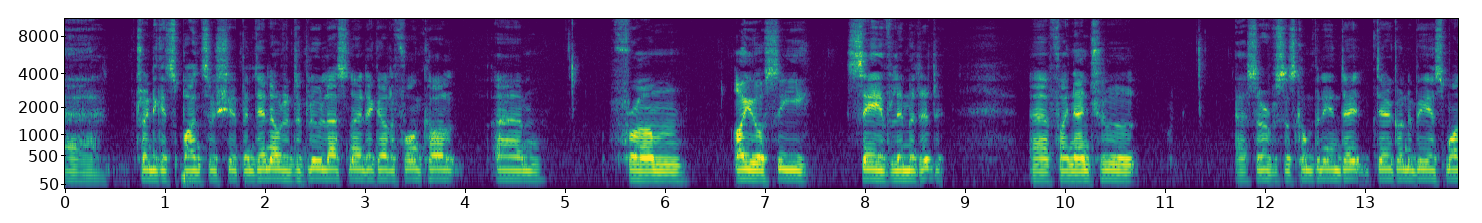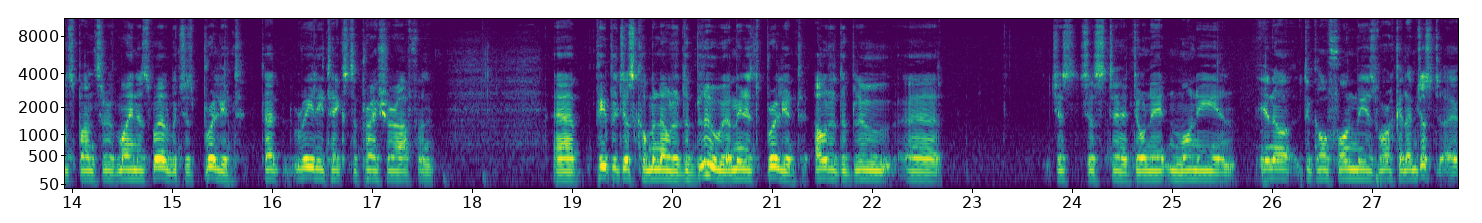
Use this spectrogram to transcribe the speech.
uh, trying to get sponsorship and then out of the blue last night I got a phone call um, from IOC Save Limited uh, financial uh, services company and they, they're going to be a small sponsor of mine as well which is brilliant. That really takes the pressure off and uh, people just coming out of the blue I mean it's brilliant. Out of the blue uh, just just uh, donating money and you know the GoFundMe is working. I'm just I,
